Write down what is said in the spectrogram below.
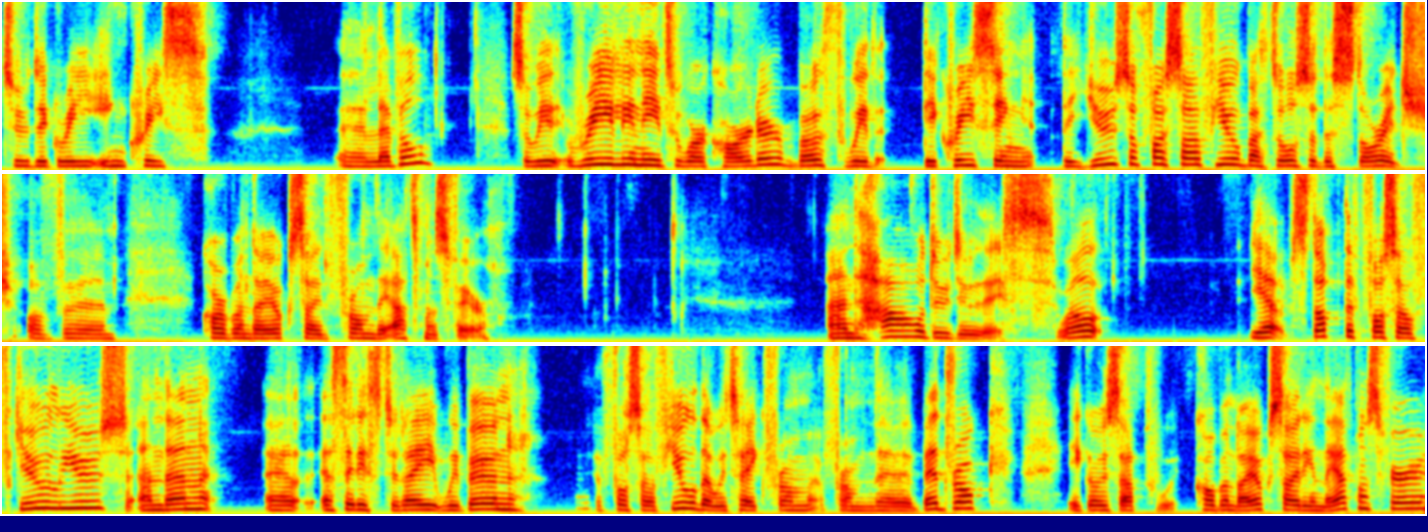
two degree increase uh, level. So we really need to work harder, both with decreasing the use of fossil fuel, but also the storage of uh, carbon dioxide from the atmosphere. And how do you do this? Well, yeah, stop the fossil fuel use. And then uh, as it is today, we burn fossil fuel that we take from, from the bedrock. It goes up carbon dioxide in the atmosphere.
